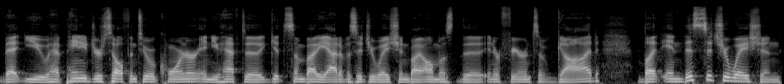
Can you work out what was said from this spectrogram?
that you have painted yourself into a corner and you have to get somebody out of a situation by almost the interference of God. But in this situation,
